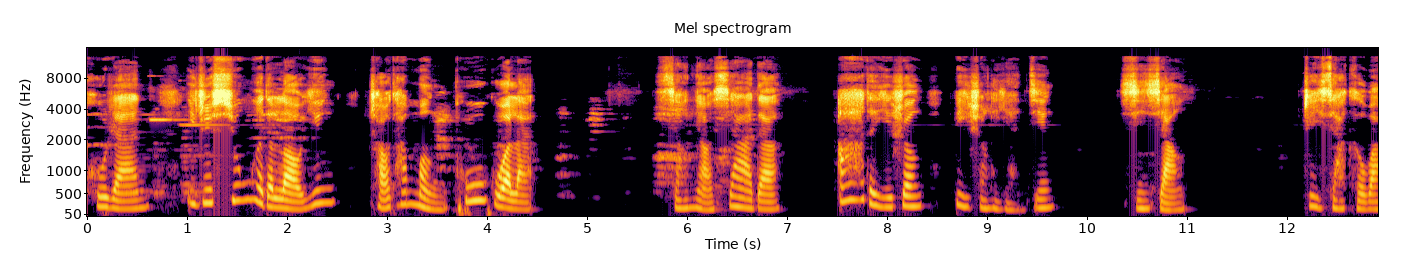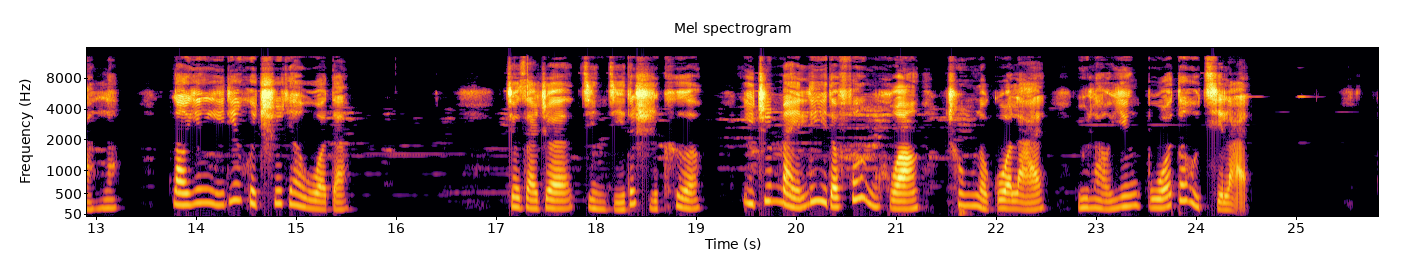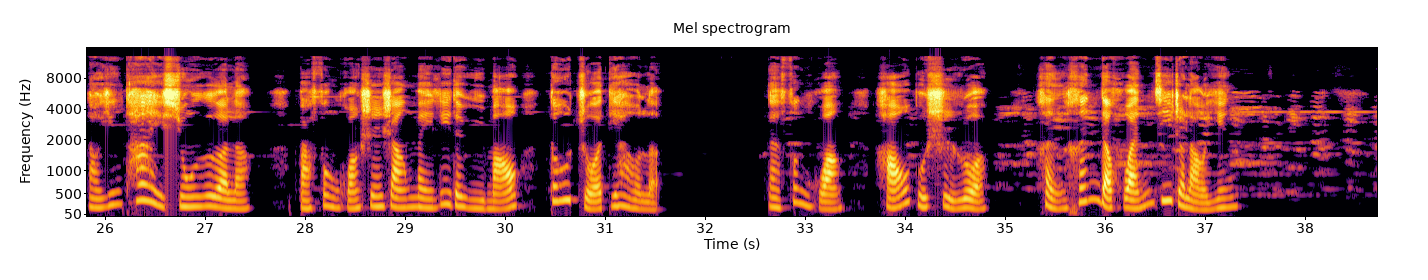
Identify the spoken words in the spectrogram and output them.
忽然，一只凶恶的老鹰朝它猛扑过来。小鸟吓得“啊”的一声闭上了眼睛，心想：“这下可完了，老鹰一定会吃掉我的。”就在这紧急的时刻，一只美丽的凤凰冲了过来，与老鹰搏斗起来。老鹰太凶恶了。把凤凰身上美丽的羽毛都啄掉了，但凤凰毫不示弱，狠狠地还击着老鹰。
